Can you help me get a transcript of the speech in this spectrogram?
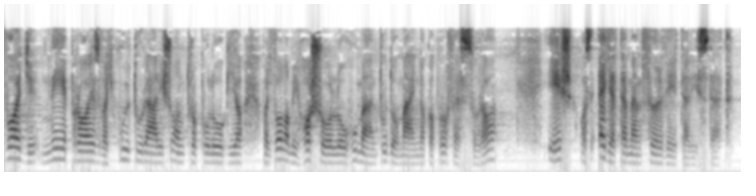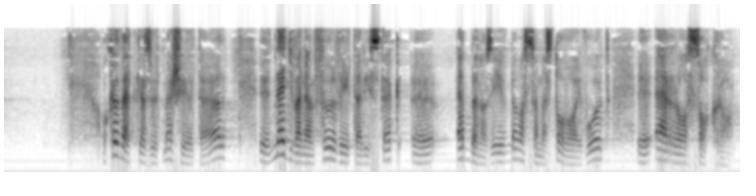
vagy néprajz, vagy kulturális antropológia, vagy valami hasonló humán tudománynak a professzora, és az egyetemen fölvételiztet. a következőt mesélte el, 40-en fölvételiztek ebben az évben, azt hiszem ez tavaly volt, erre a szakra.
